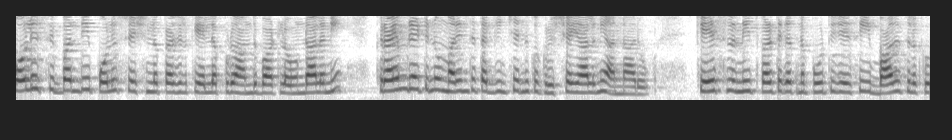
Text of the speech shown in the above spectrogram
పోలీస్ సిబ్బంది పోలీస్ స్టేషన్లో ప్రజలకు ఎల్లప్పుడూ అందుబాటులో ఉండాలని క్రైమ్ రేటును మరింత తగ్గించేందుకు కృషి చేయాలని అన్నారు. కేసులని త్వరితగతిన పూర్తి చేసి బాధితులకు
